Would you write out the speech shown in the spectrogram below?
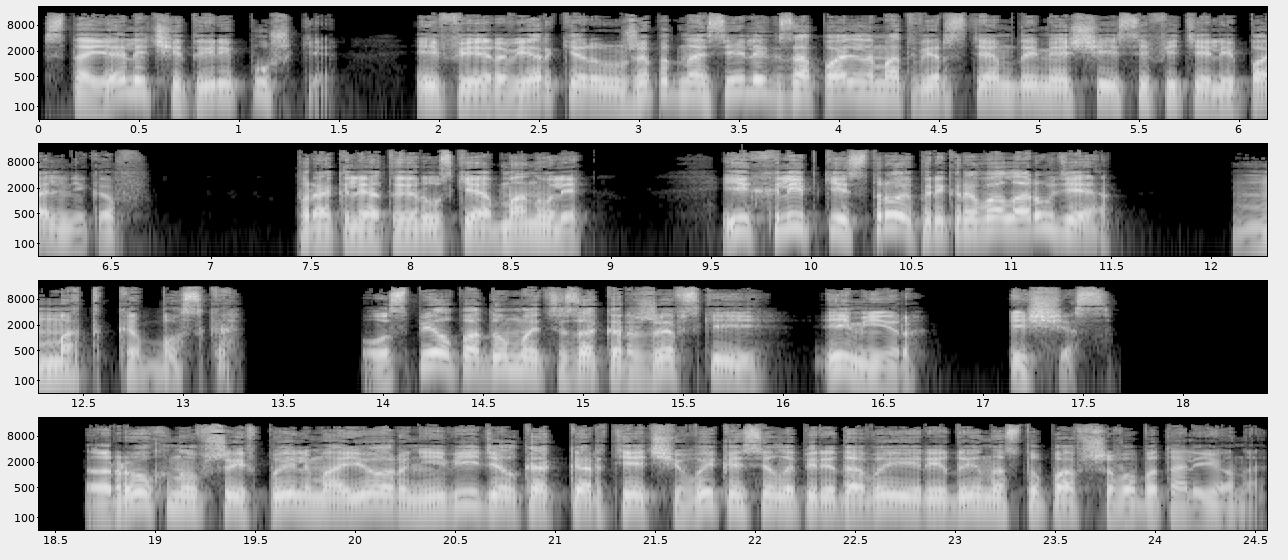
стояли четыре пушки, и фейерверкеры уже подносили к запальным отверстиям дымящиеся фитили пальников. Проклятые русские обманули. Их хлипкий строй прикрывал орудия. Матка-боска. Успел подумать Закоржевский, и мир исчез. Рухнувший в пыль майор не видел, как картечь выкосила передовые ряды наступавшего батальона.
